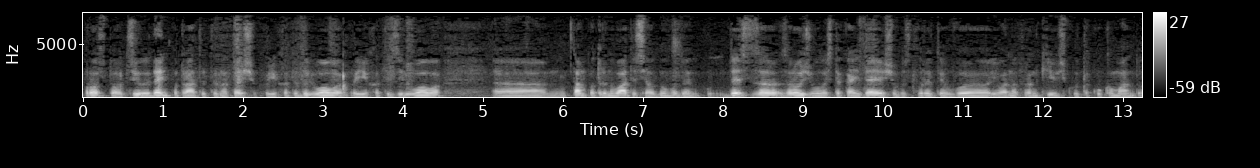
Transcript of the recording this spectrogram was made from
просто цілий день потратити на те, щоб поїхати до Львова, приїхати зі Львова, е, там потренуватися одну годинку. Десь за- зароджувалась така ідея, щоб створити в Івано-Франківську таку команду.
